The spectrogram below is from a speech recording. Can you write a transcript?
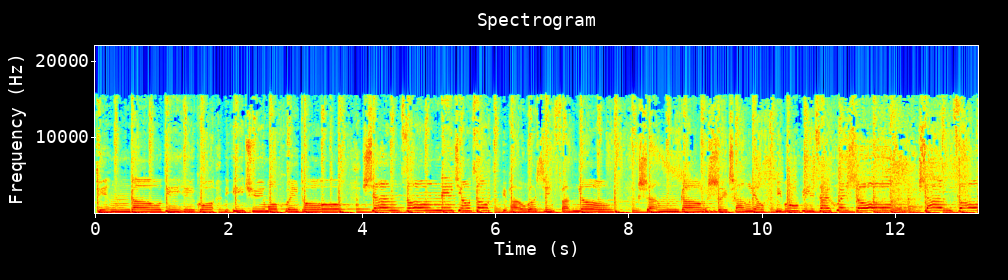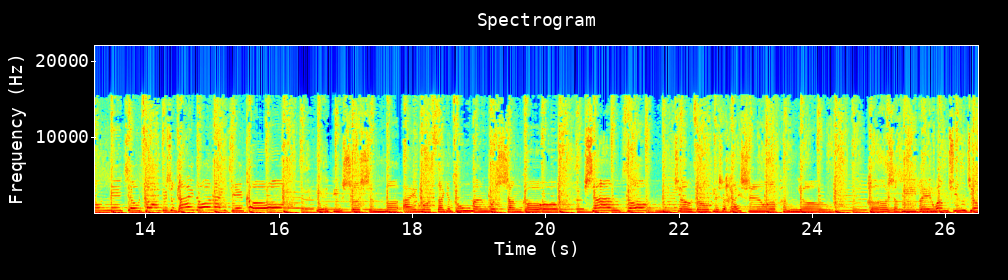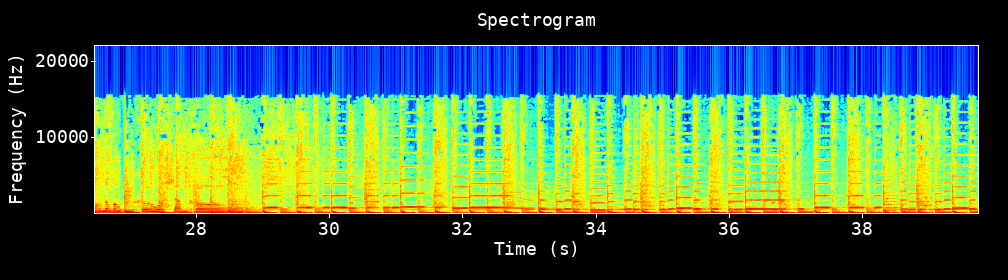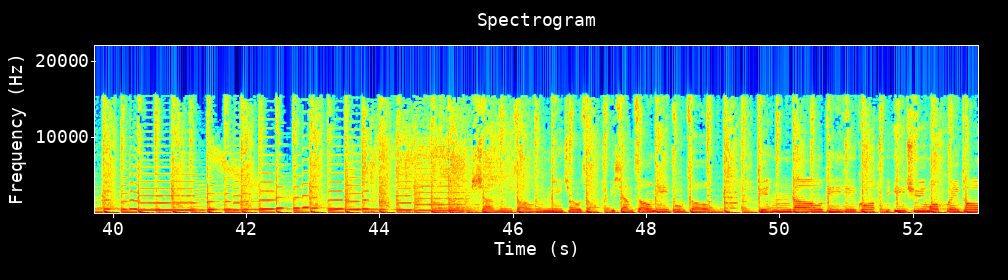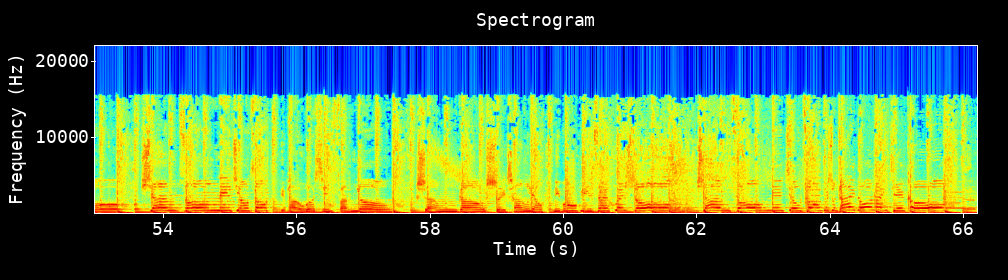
天高地也阔，你一去莫回头。想走你就走，别怕我心烦忧。山高水长流，你不必再回首。想走你就走，别说太多烂借口，也别说什么爱我，撒盐涂满我伤口。想走你就走，别说还是我朋友。喝上一杯忘情酒，能否愈合我伤口？想走你就走，别想走你不走。天高地阔，你一去莫回头。想走。我心烦忧，山高水长流，你不必再回首。想走你就走，别说太多烂借口，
